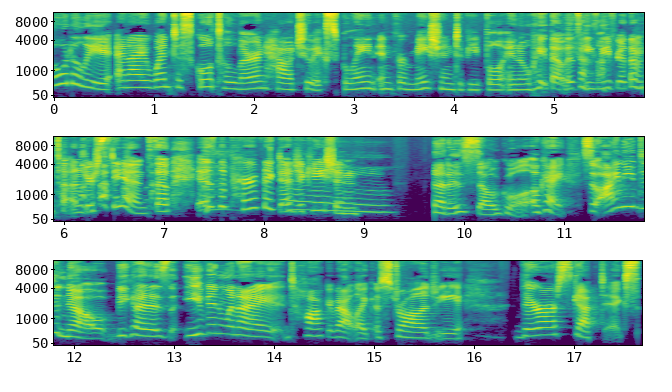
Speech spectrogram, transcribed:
Totally. And I went to school to learn how to explain information to people in a way that was easy for them to understand. So it was the perfect education. Oh. That is so cool. Okay. So I need to know because even when I talk about like astrology, there are skeptics.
